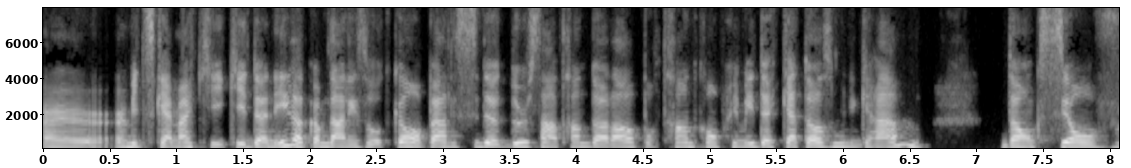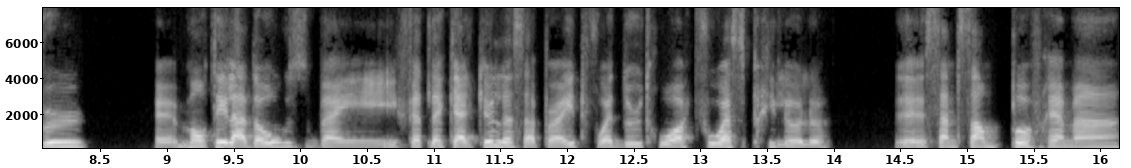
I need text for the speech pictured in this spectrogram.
un, médicament qui, est donné, là, comme dans les autres cas. On parle ici de 230 dollars pour 30 comprimés de 14 mg. Donc, si on veut euh, monter la dose, ben faites le calcul, là, ça peut être fois deux, trois fois ce prix-là. Là. Euh, ça me semble pas vraiment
